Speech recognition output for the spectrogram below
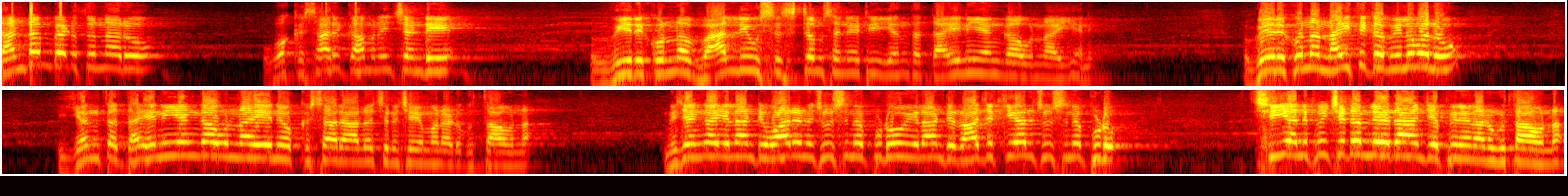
దండం పెడుతున్నారు. ఒక్కసారి గమనించండి. వీరికున్న వాల్యూ సిస్టమ్స్ అనేటివి ఎంత దయనీయంగా ఉన్నాయి అని. వీరికున్న నైతిక విలువలు ఎంత దయనీయంగా ఉన్నాయి అని ఒక్కసారి ఆలోచన చేయమని అడుగుతా ఉన్నా. నిజంగా ఇలాంటి వారిని చూసినప్పుడు ఇలాంటి రాజకీయాలు చూసినప్పుడు చీ అనిపించడం లేదా అని చెప్పి నేను అడుగుతా ఉన్నా.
